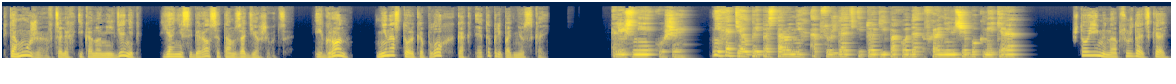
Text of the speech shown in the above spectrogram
К тому же, в целях экономии денег, я не собирался там задерживаться. И Грон не настолько плох, как это преподнес Скай. Лишние уши. Не хотел при посторонних обсуждать итоги похода в хранилище букмекера. Что именно обсуждать, Скай?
